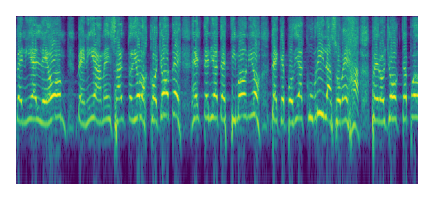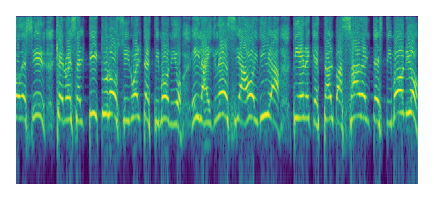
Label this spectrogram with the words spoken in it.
venía el león, venía, amén, santo Dios, los coyotes. Él tenía testimonio de que podía cubrir las ovejas. Pero yo te puedo decir que no es el título, sino el testimonio. Y la iglesia hoy día tiene que estar basada en testimonio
